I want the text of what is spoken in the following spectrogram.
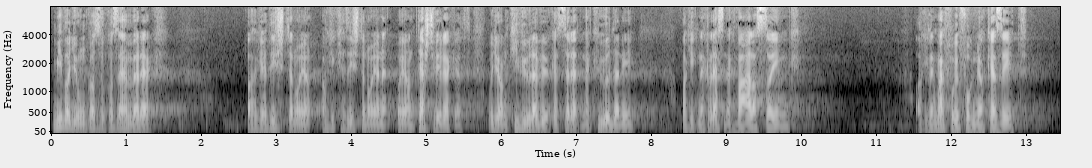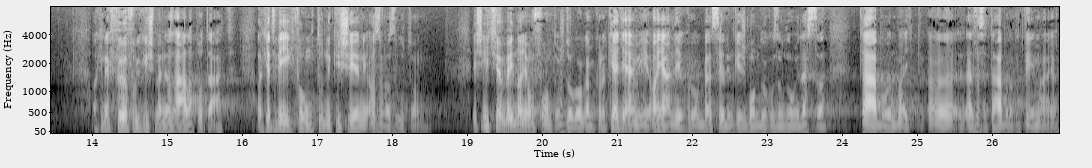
Mi vagyunk azok az emberek, akiket Isten olyan, akikhez Isten olyan, olyan testvéreket, vagy olyan kívüllevőket szeretne küldeni, akiknek lesznek válaszaink, akiknek meg fogjuk fogni a kezét, akinek föl fogjuk ismerni az állapotát, akiket végig fogunk tudni kísérni azon az úton. És itt jön be egy nagyon fontos dolog, amikor a kegyelmi ajándékról beszélünk és gondolkozunk, hogy lesz a táborba, egy, ez lesz a tábornak a témája.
